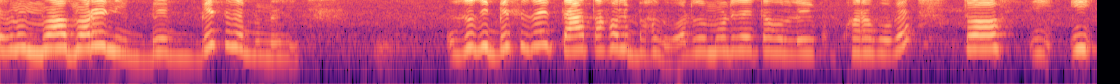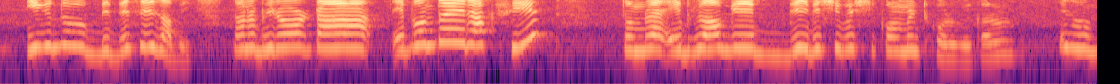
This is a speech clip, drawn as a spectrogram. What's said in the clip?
এখনও মরেনি বেঁচে যাবে না যদি বেঁচে যায় তা তাহলে ভালো, আর যদি মরে যায় তাহলে খুব খারাপ হবে। তো ই কিন্তু বেঁচেই যাবে। তো আমরা ভিডিওটা এ পর্যন্তই রাখছি। তোমরা এই ভ্লগে বেশি বেশি কমেন্ট করবে, কারণ এই ধরুন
